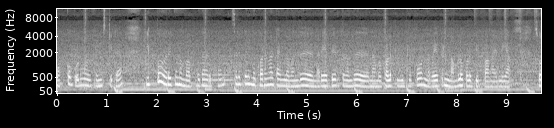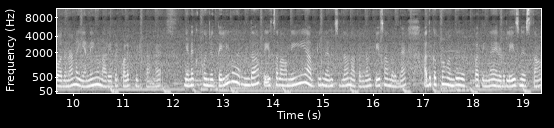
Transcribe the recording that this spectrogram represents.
மொக்க போடுவோம் ஃப்ரெண்ட்ஸ் கிட்ட. இப்போ வரைக்கும் நம்ம அப்படி தான் இருக்கோம். சில பேர் இந்த கொரோனா டைமில் வந்து நிறைய பேர்த்த வந்து நம்ம குழப்பி விட்டுருப்போம். நிறைய பேர் நம்மளும் குழப்பிருப்பாங்க இல்லையா? ஸோ அதனால் என்னையும் நிறைய பேர் குழப்பி விட்டுட்டாங்க. எனக்கு கொஞ்சம் தெளிவாக இருந்தால் பேசலாமே அப்படின்னு நினச்சி தான் நான் கொஞ்ச நாள் பேசாமல் இருந்தேன். அதுக்கப்புறம் வந்து பார்த்திங்கன்னா என்னோடய லேஸ்னஸ் தான்.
